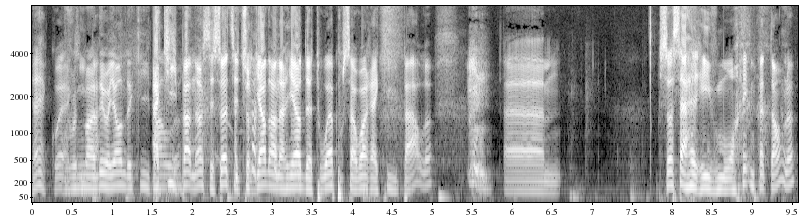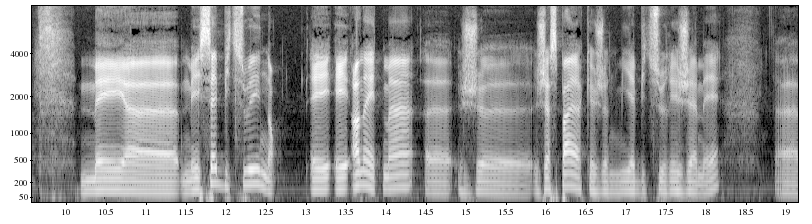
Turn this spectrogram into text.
hein, quoi. Vous demandez, voyons, de qui il parle. À qui il parle, non, c'est ça. Tu regardes en arrière de toi pour savoir à qui il parle. Euh, ça, ça arrive moins, mettons. Là. Mais, euh, mais s'habituer, non. Et, honnêtement, euh, j'espère que je ne m'y habituerai jamais euh,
